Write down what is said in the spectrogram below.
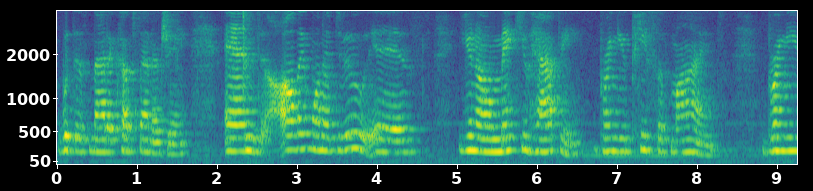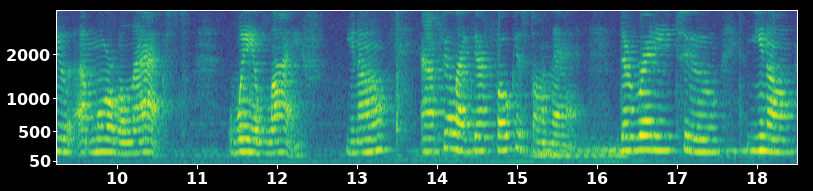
With this Knight of Cups energy. And all they want to do is, you know, make you happy, bring you peace of mind, bring you a more relaxed way of life, you know? And I feel like they're focused on that. They're ready to, you know,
